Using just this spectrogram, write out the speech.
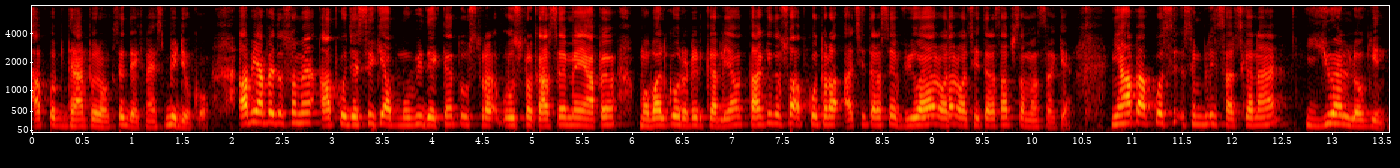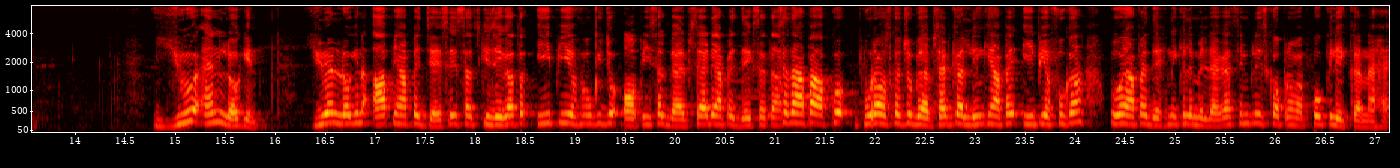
आपको ध्यानपूर्वक से देखना है इस वीडियो को। अब यहाँ पे दोस्तों मैं आपको जैसे कि आप मूवी देखते हैं तो उस उस प्रकार से मैं यहाँ पे मोबाइल को रोटेट कर लिया हूँ, ताकि दोस्तों आपको थोड़ा अच्छी तरह से व्यू आए और अच्छी तरह से आप समझ सकें। यहाँ पर आपको सिंपली सर्च करना है U N login U N login U N login आप यहाँ पे जैसे ही सर्च कीजिएगा तो ई पी एफ़ ओ की जो ऑफिशियल वेबसाइट यहाँ पे देख सकते हैं। यहाँ पे आपको पूरा उसका जो वेबसाइट का लिंक यहाँ पे ई पी एफ़ ओ का, वो यहाँ पे देखने के लिए मिल जाएगा। सिंपली इसका ऊपर में आपको क्लिक करना है।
